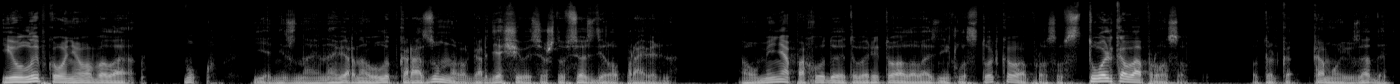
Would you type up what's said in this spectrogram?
и улыбка у него была, ну, я не знаю, наверное, улыбка разумного, гордящегося, что все сделал правильно. А у меня по ходу этого ритуала возникло столько вопросов, столько вопросов. Вот только кому их задать?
